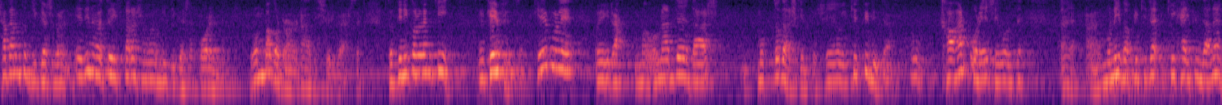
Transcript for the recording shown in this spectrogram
সাধারণত জিজ্ঞাসা করেন এদিন হয়তো ইফতারের সময় উনি জিজ্ঞাসা করেন না। লম্বা ঘটনাটা হাদিস শরীফে আসছে। তো তিনি করলেন কি? খেয়ে ফেলছেন। খেয়ে বলে ওই ওনার যে দাস, মুক্ত দাস কিন্তু, সে ওই কিস্তি দিতে আসে খাওয়ার পরে সে বলছে মনিব, আপনি কিটা কী খাইছেন জানেন?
